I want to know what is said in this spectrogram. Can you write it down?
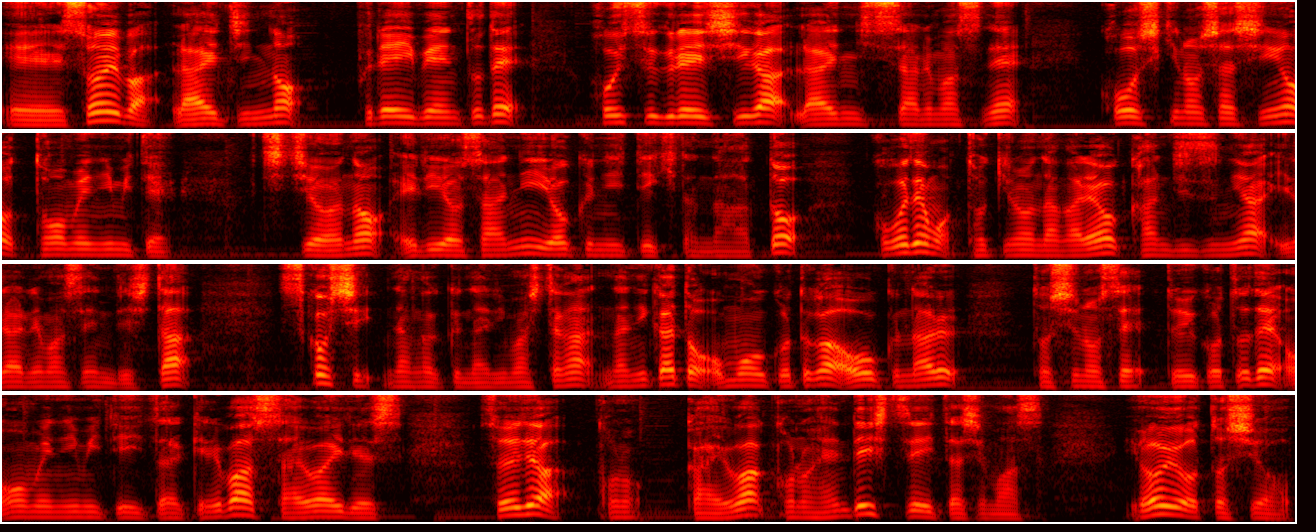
えー、そういえば来人のプレイイベントでホイス・グレイシーが来日されますね。公式の写真を遠目に見て父親のエリオさんによく似てきたなぁとここでも時の流れを感じずにはいられませんでした。少し長くなりましたが何かと思うことが多くなる年の瀬ということで多めに見ていただければ幸いです。それではこの回はこの辺で失礼いたします。良いお年を。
